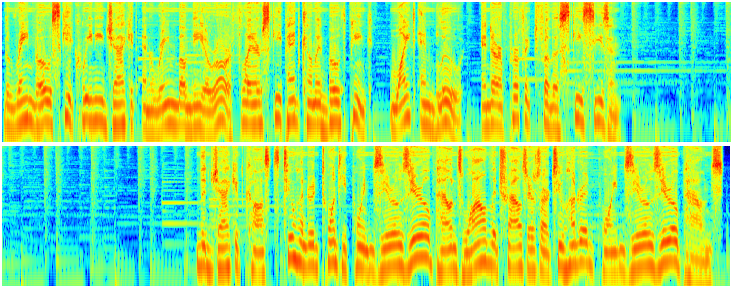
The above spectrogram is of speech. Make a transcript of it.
The rainbow ski queenie jacket and rainbow knee aurora flare ski pant come in both pink, white and blue, and are perfect for the ski season. The jacket costs £220.00 while the trousers are £200.00.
